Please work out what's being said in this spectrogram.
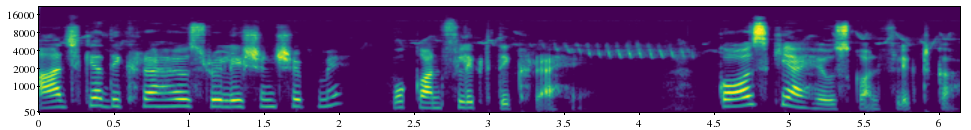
आज क्या दिख रहा है उस रिलेशनशिप में? वो कॉन्फ्लिक्ट दिख रहा है। कॉज क्या है उस कॉन्फ्लिक्ट का?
